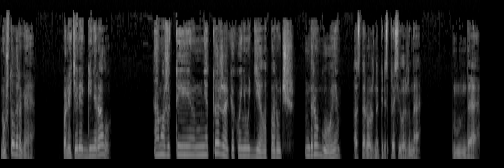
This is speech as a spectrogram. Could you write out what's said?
«Ну что, дорогая, полетели к генералу?» «А может, ты мне тоже какое-нибудь дело поручишь? Другое?» — осторожно переспросила жена. «Да.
